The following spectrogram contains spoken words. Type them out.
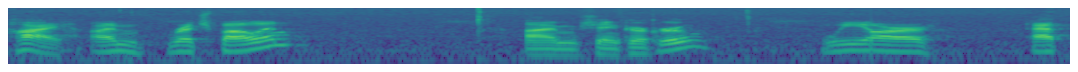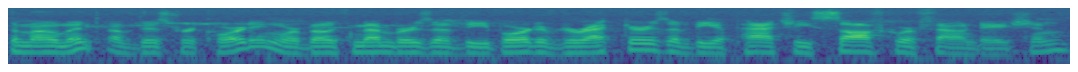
Hi, I'm Rich Bowen. I'm Shane Curcuru. We are, at the moment of this recording, we're both members of the board of directors of the Apache Software Foundation.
